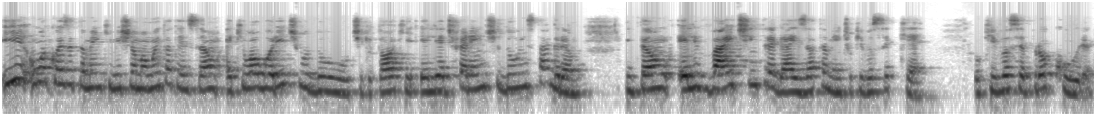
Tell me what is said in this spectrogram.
E uma coisa também que me chama muita atenção é que o algoritmo do TikTok, ele é diferente do Instagram. Então, ele vai te entregar exatamente o que você quer, o que você procura.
